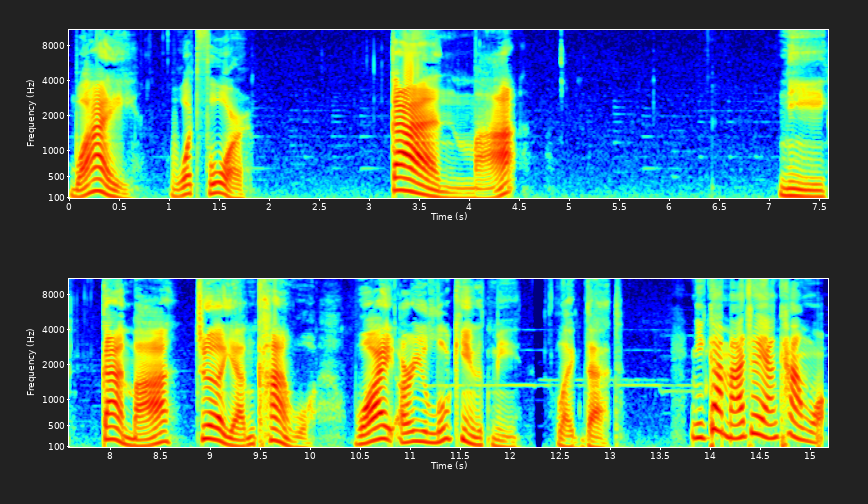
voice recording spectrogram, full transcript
Why? What for? 干嘛？你干嘛这样看我 ？Why are you looking at me like that? 你干嘛这样看我？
